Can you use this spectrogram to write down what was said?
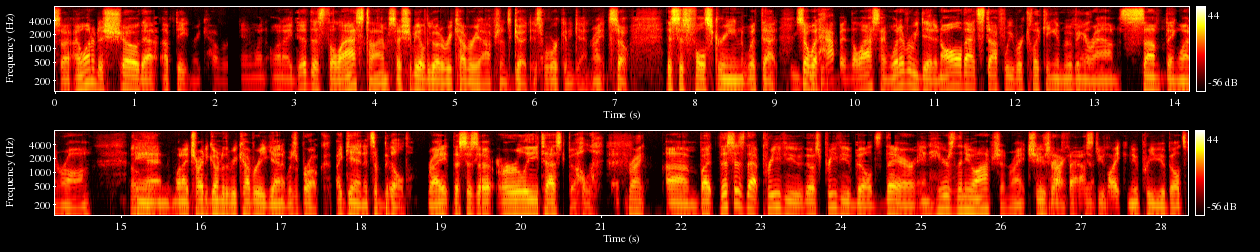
So I wanted to show that update and recovery. And when, when I did this the last time, so I should be able to go to recovery options. Good, it's working again, right? So this is full screen with that. So what happened the last time, whatever we did, and all that stuff we were clicking and moving yeah. around, something went wrong. Okay. And when I tried to go into the recovery again, it was broke. Again, it's a build, right? This is an early test build. That's right. Um, but this is that preview, those preview builds there, and here's the new option, right? Choose That's how right. fast yep. you like new preview builds.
